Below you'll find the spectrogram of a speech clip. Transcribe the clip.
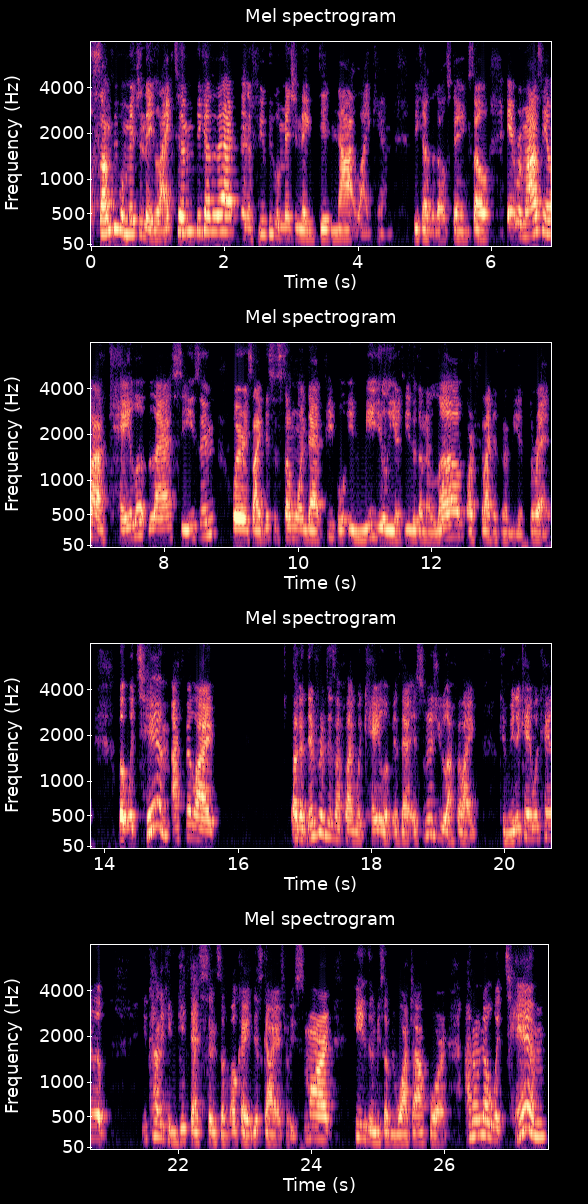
some people mentioned they liked him because of that, and a few people mentioned they did not like him because of those things. So it reminds me a lot of Caleb last season, where it's like this is someone that people immediately is either gonna love or feel like it's gonna be a threat. But with Tim, I feel like like a difference is I feel like with Caleb is that as soon as you I feel like communicate with Caleb, you kind of can get that sense of okay, this guy is really smart. He's gonna be something to watch out for. I don't know with Tim.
